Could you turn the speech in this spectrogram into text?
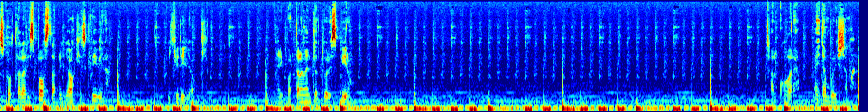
ascolta la risposta, apri gli occhi, scrivila, richiudi gli occhi e riporta la mente al tuo respiro. Al cuore e ai tamburi sciamanici.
